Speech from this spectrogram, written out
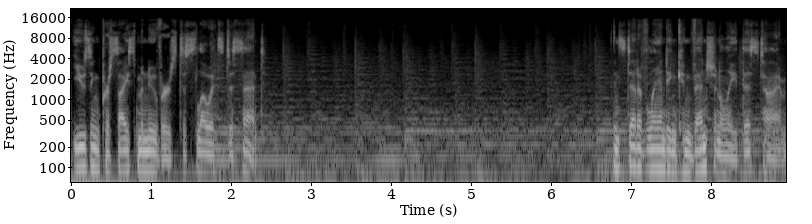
using precise maneuvers to slow its descent. Instead of landing conventionally this time,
